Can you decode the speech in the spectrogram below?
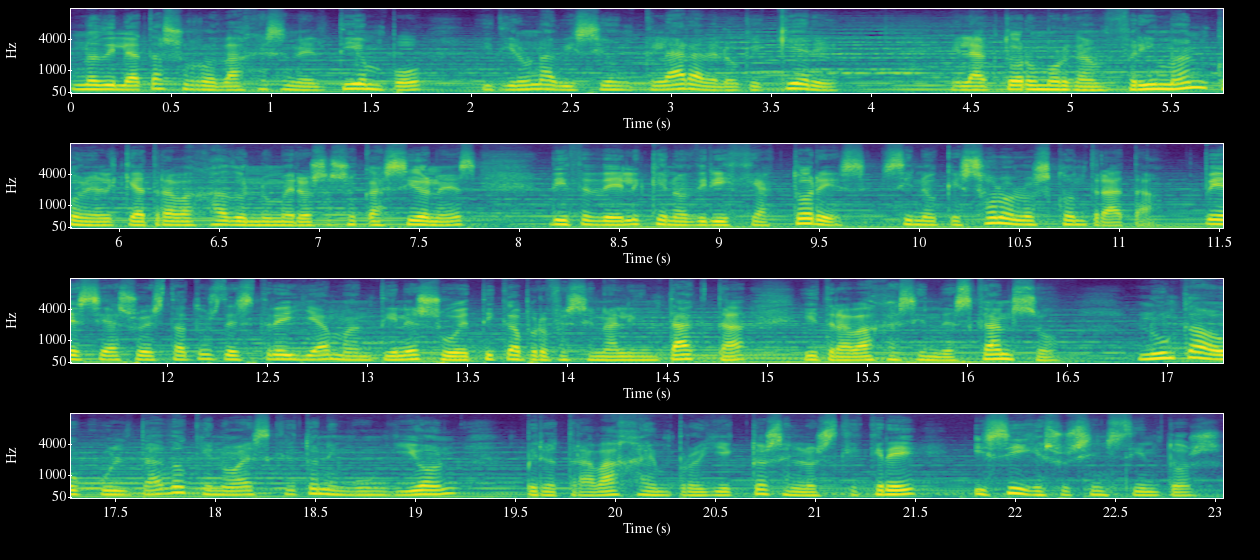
No dilata sus rodajes en el tiempo y tiene una visión clara de lo que quiere. El actor Morgan Freeman, con el que ha trabajado en numerosas ocasiones, dice de él que no dirige actores, sino que solo los contrata. Pese a su estatus de estrella, mantiene su ética profesional intacta y trabaja sin descanso. Nunca ha ocultado que no ha escrito ningún guion, pero trabaja en proyectos en los que cree y sigue sus instintos.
